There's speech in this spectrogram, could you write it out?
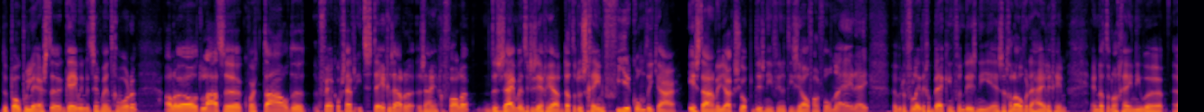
de populairste game in dit segment geworden. Alhoewel het laatste kwartaal de verkoopcijfers iets tegen zouden zijn gevallen. Er zijn mensen die zeggen ja, dat er dus geen 4 komt dit jaar. Is daar een reactie op? Disney Infinity zelf houdt vol. Nee, nee. We hebben de volledige backing van Disney en ze geloven er heilig in. En dat er nog geen nieuwe eh,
